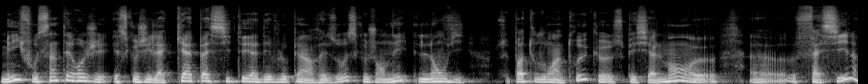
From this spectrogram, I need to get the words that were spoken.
mais il faut s'interroger. Est-ce que j'ai la capacité à développer un réseau? Est-ce que j'en ai l'envie? N'est pas toujours un truc euh, spécialement euh, euh, facile.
